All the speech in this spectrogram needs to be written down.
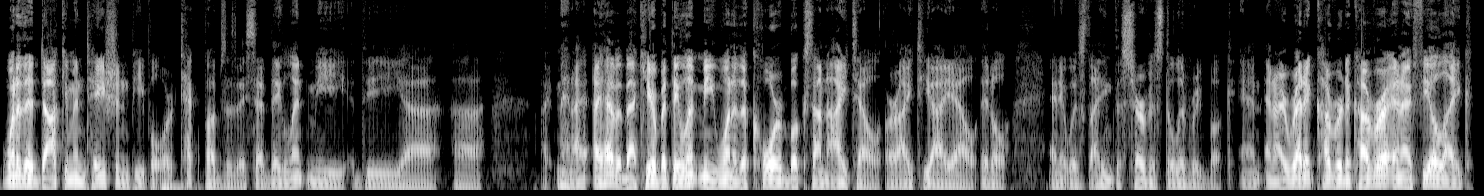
One of the documentation people, or tech pubs, as they said, they lent me the. Uh, uh, man, I, I, have it back here, but they lent me one of the core books on ITIL or ITIL, ITIL, and it was I think the service delivery book, and and I read it cover to cover, and I feel like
